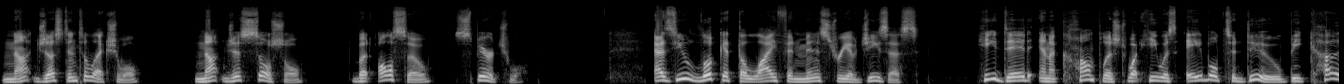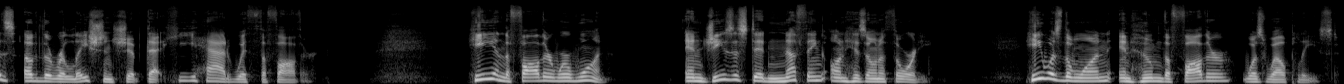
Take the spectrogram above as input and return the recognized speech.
not just intellectual, not just social, but also spiritual. As you look at the life and ministry of Jesus, he did and accomplished what he was able to do because of the relationship that he had with the Father. He and the Father were one, and Jesus did nothing on his own authority. He was the one in whom the Father was well pleased.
